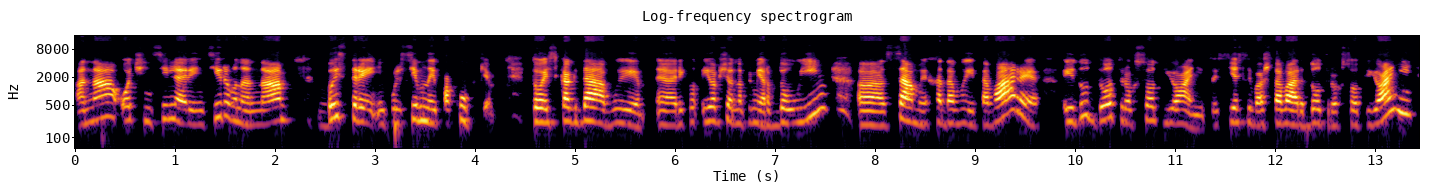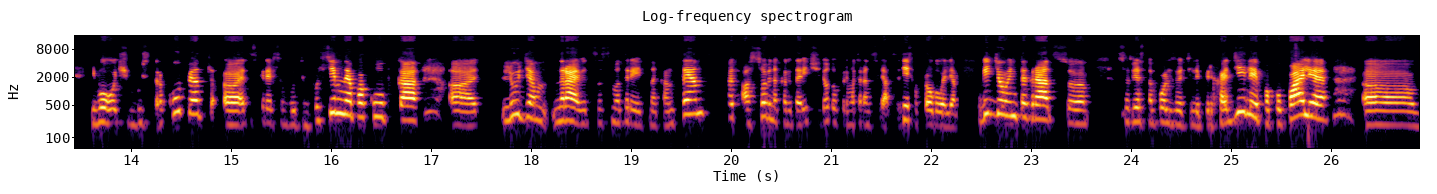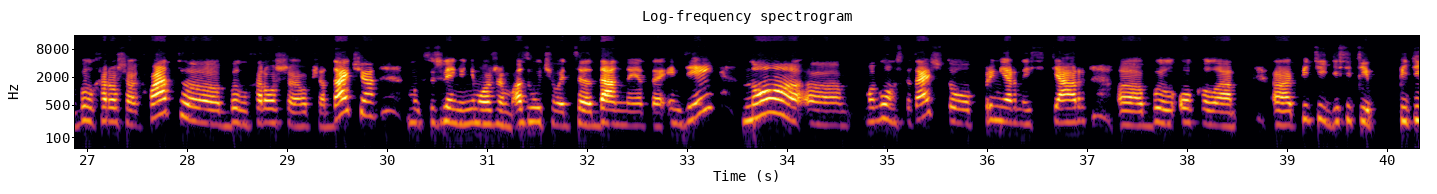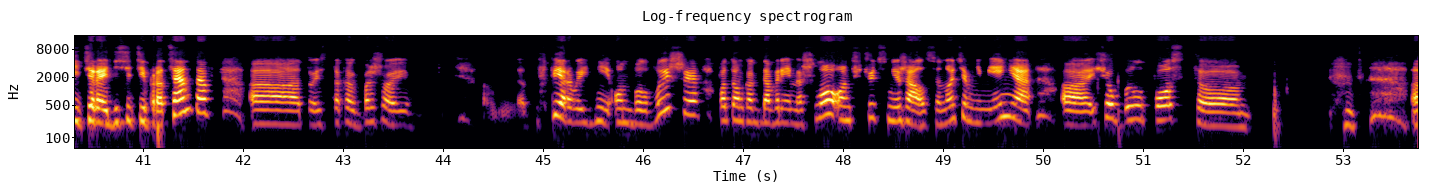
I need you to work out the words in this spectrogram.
она очень сильно ориентирована на быстрые импульсивные покупки. То есть, когда вы, э, и вообще, например, в Douyin э, самые ходовые товары идут до 300 юаней. То есть, если ваш товар до 300 юаней, его очень быстро купят, э, это, скорее всего, будет импульсивная покупка, э, людям нравится смотреть на контент, особенно когда речь идет о прямой трансляции. Здесь попробовали видеоинтеграцию, соответственно, пользователи переходили, покупали, э, был хороший охват, э, был хорошая вообще отдача. Мы, к сожалению, не можем озвучивать э, данные, это NDA, но могу вам сказать, что примерный CTR был около 5-10 5-10%, то есть такой большой в первые дни он был выше, потом, когда время шло, он чуть-чуть снижался, но тем не менее еще был пост А,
